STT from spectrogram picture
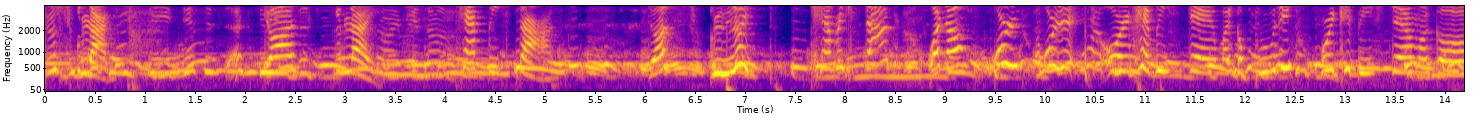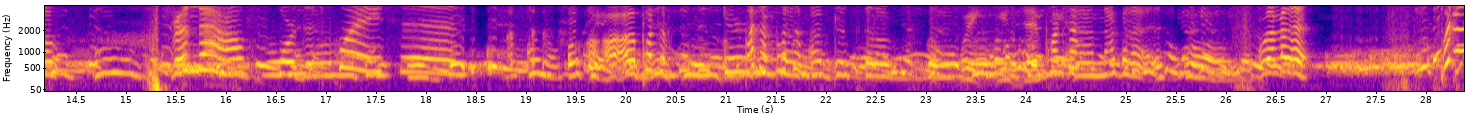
just glad? Just glad. Can't be stand. Just glide. Can't stand. What no? Or or or it can be stand like a booty, or it can be stand like a for now for this place and Okay. uh, uh, put him, put him, put him. I'm just gonna. Wait, you did put him? I'm not gonna explode. We're gonna. Put him!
